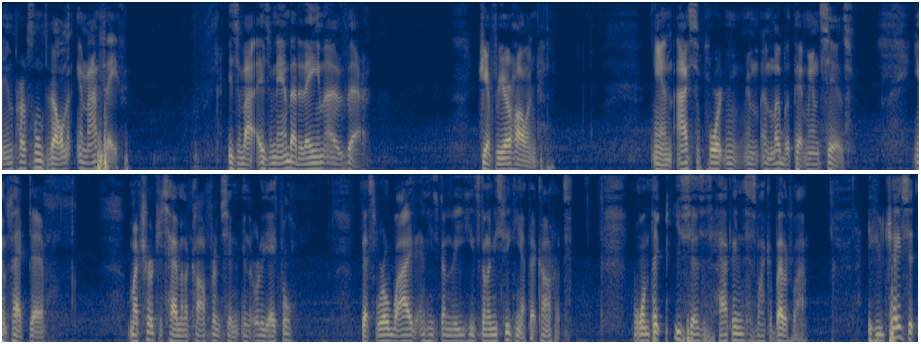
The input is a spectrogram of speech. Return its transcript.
in personal development in my faith, is, about, is a man by the name of uh, Jeffrey R. Holland and I support and, and, and love what that man says. In fact, uh, my church is having a conference in, in early April that's worldwide, and he's going to be he's to be speaking at that conference. But one thing he says is happiness is like a butterfly. If you chase it,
